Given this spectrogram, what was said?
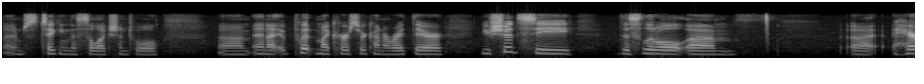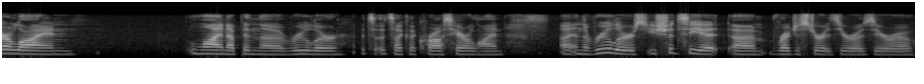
I'm just taking the selection tool, um, and I put my cursor kind of right there, you should see this little um, uh, hairline line up in the ruler. It's it's like the crosshair line. Uh, in the rulers, you should see it um, register at zero zero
